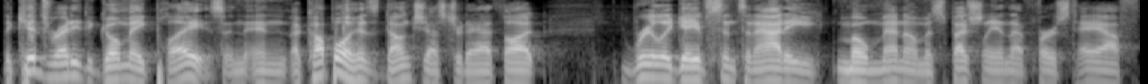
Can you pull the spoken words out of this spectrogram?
the kid's ready to go make plays. And and a couple of his dunks yesterday, I thought, really gave Cincinnati momentum, especially in that first half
